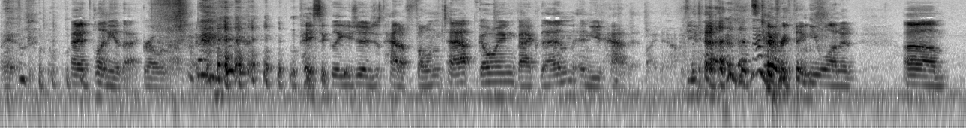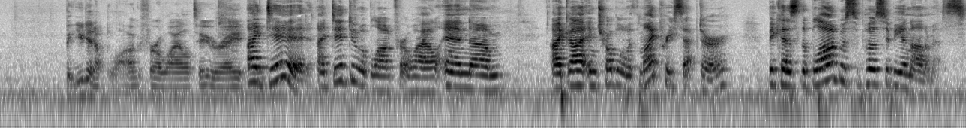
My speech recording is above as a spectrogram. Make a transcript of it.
I had, I had plenty of that growing up. Basically, you should have just had a phone tap going back then, and you'd have it by now. You'd have That's true. everything you wanted. Um, but you did a blog for a while too, right? I did. I did do a blog for a while, and um, I got in trouble with my preceptor because the blog was supposed to be anonymous.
